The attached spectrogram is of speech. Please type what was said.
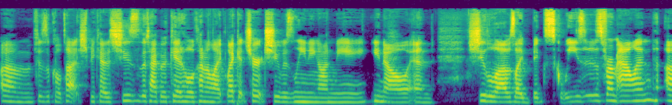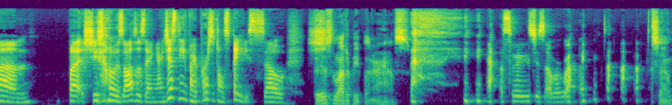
um, physical touch because she's the type of kid who'll kind of like, like at church, she was leaning on me, you know, and she loves like big squeezes from Alan. Um, but she was also saying, I just need my personal space. So, she- There's a lot of people in our house, yeah, so it was just overwhelming. so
